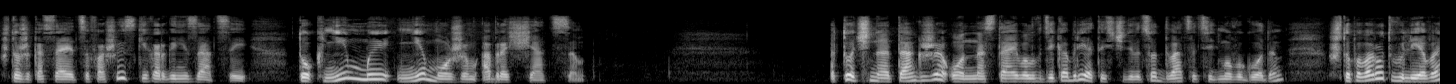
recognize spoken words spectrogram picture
Что же касается фашистских организаций, то к ним мы не можем обращаться. Точно так же он настаивал в декабре 1927 года, что поворот влево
